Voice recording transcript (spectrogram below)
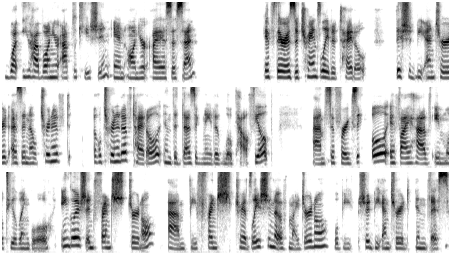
what you have on your application and on your ISSN. If there is a translated title, this should be entered as an alternative alternative title in the designated locale field. Um, so for example, if I have a multilingual English and French journal, um, the French translation of my journal will be should be entered in this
